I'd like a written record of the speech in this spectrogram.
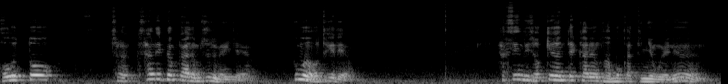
그것도 저 상대 평가 점수를 매겨요. 그러면 어떻게 돼요? 학생들이 적게 선택하는 과목 같은 경우에는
